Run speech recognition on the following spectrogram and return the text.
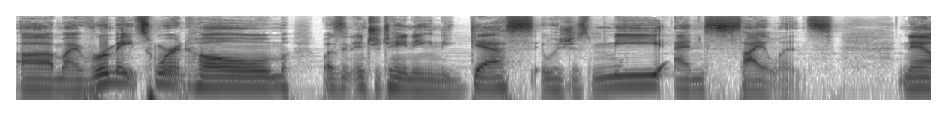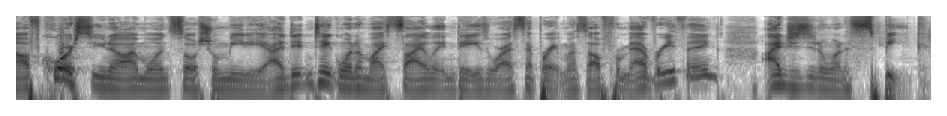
Uh, my roommates weren't home, wasn't entertaining any guests. It was just me and silence. Now, of course, you know, I'm on social media. I didn't take one of my silent days where I separate myself from everything. I just didn't want to speak.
